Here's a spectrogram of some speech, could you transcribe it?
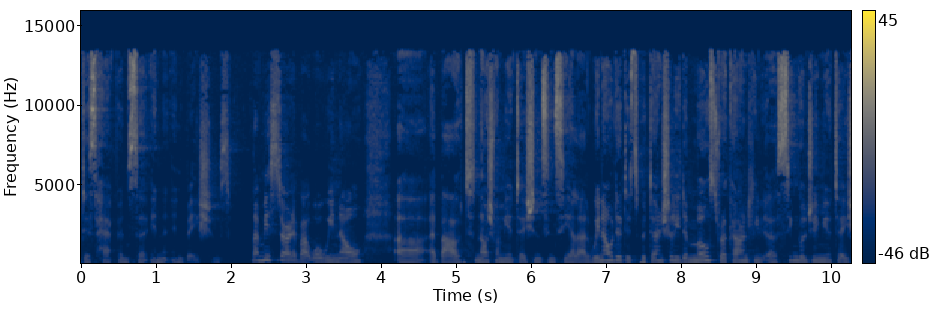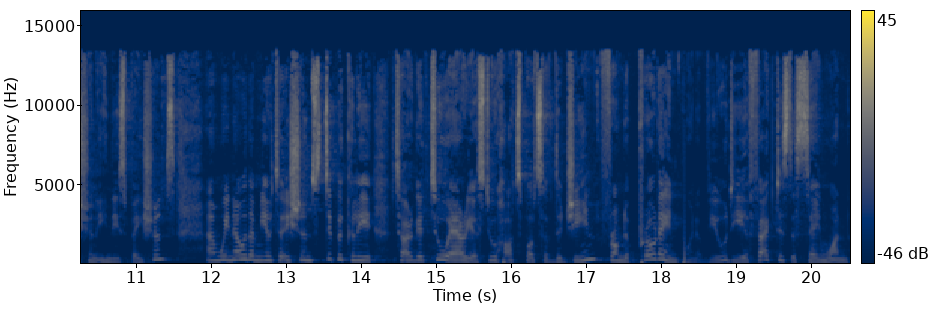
this happens in, in patients. Let me start about what we know uh, about Notch1 mutations in CLL. We know that it's potentially the most recurrently uh, single gene mutation in these patients, and we know that mutations typically target two areas, two hotspots of the gene. From the protein point of view, the effect is the same one.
